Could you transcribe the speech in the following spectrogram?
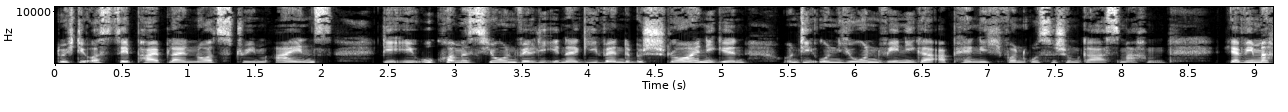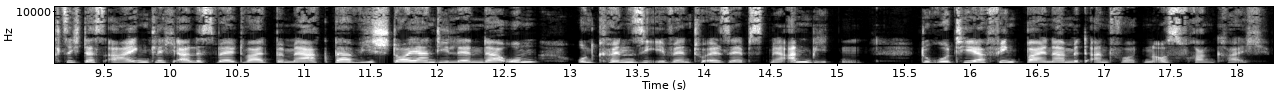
durch die Ostsee-Pipeline Nord Stream 1. Die EU-Kommission will die Energiewende beschleunigen und die Union weniger abhängig von russischem Gas machen. Ja, wie macht sich das eigentlich alles weltweit bemerkbar? Wie steuern die Länder um und können sie eventuell selbst mehr anbieten? Dorothea Finkbeiner mit Antworten aus Frankreich.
